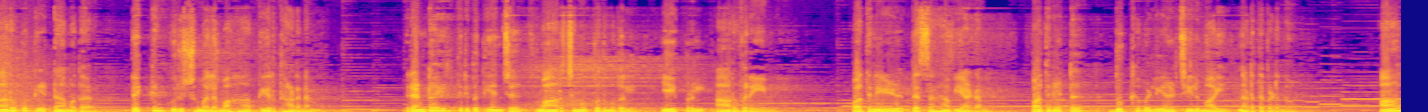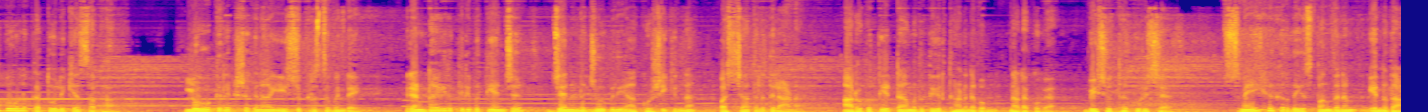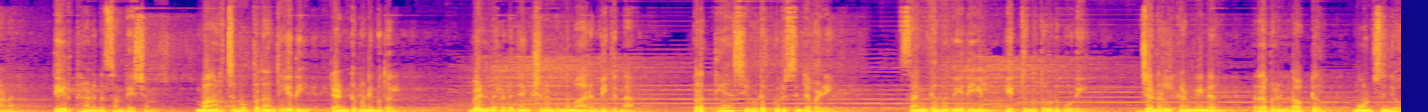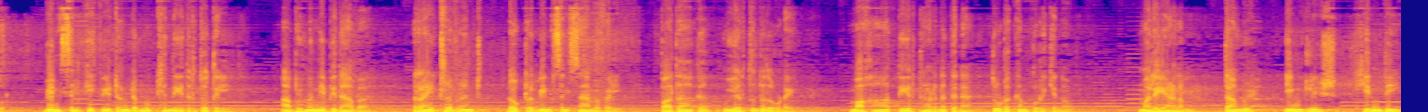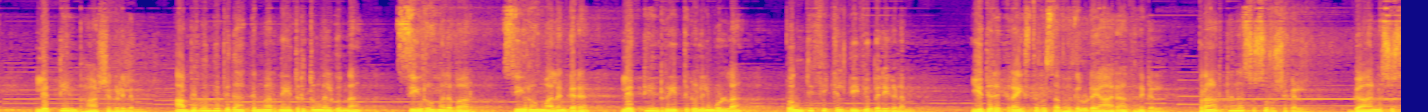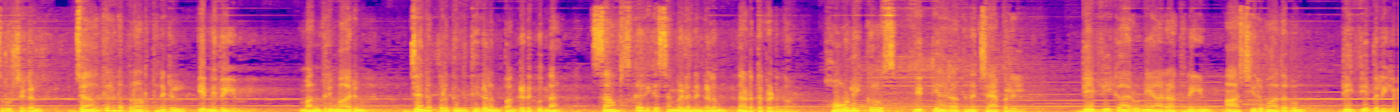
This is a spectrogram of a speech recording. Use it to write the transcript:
അറുപത്തിയെട്ടാമത് തെക്കൻ കുരിശുമല മഹാതീർത്ഥാടനം. രണ്ടായിരത്തി ഇരുപത്തിയഞ്ച് മാർച്ച് മുപ്പത് മുതൽ ഏപ്രിൽ ആറ് വരെയും. പതിനേഴ് പെസഹ വ്യാഴം പതിനെട്ട് ദുഃഖവെള്ളിയാഴ്ചയിലുമായി നടത്തപ്പെടുന്നു. ആഗോള കത്തോലിക്ക സഭ ലോകരക്ഷകനായ യേശുക്രിസ്തുവിന്റെ രണ്ടായിരത്തി ഇരുപത്തിയഞ്ച് ജനന ജൂബിലി ആഘോഷിക്കുന്ന പശ്ചാത്തലത്തിലാണ്. അറുപത്തിയെട്ടാമത് തീർത്ഥാടനവും നടക്കുക. വിശുദ്ധ കുരിശ് സ്നേഹഹൃദയ സ്പന്ദനം എന്നതാണ് തീർത്ഥാടന സന്ദേശം. മാർച്ച് മുപ്പതാം തീയതി രണ്ടു മണി മുതൽ വെള്ളറട ജംഗ്ഷനിൽ നിന്നും ആരംഭിക്കുന്ന പ്രത്യാശയുടെ കുരിശിന്റെ വഴി സംഗമവേദിയിൽ എത്തുന്നതോടുകൂടി general convener reverend doctor monsignor Vincent K പീറ്ററിന്റെ മുഖ്യ നേതൃത്വത്തിൽ അഭിമന്യ പിതാവ് right reverend doctor Vincent Samuel പതാക ഉയർത്തുന്നതോടെ മഹാതീർത്ഥാടനത്തിന് തുടക്കം കുറിക്കുന്നു. മലയാളം തമിഴ് ഇംഗ്ലീഷ് ഹിന്ദി ലത്തീൻ ഭാഷകളിലും അഭിമന്യ പിതാക്കന്മാർ നേതൃത്വം നൽകുന്ന സീറോ മലബാർ സീറോ മലങ്കര ലത്തീൻ റീത്തുകളിലുമുള്ള പൊന്തിഫിക്കൽ ദിവ്യബലികളും ഇതര ക്രൈസ്തവ സഭകളുടെ ആരാധനകൾ പ്രാർത്ഥന ശുശ്രൂഷകൾ ഗാന ശുശ്രൂഷകൾ ജാഗരണ പ്രാർത്ഥനകൾ എന്നിവയും മന്ത്രിമാരും ജനപ്രതിനിധികളും പങ്കെടുക്കുന്ന സാംസ്കാരിക സമ്മേളനങ്ങളും നടത്തപ്പെടുന്നു. ഹോളി കോസ് നിത്യാരാധന ചാപ്പലിൽ ദിവ്യകാരുണ്യ ആരാധനയും ആശീർവാദവും ദിവ്യബലിയും.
